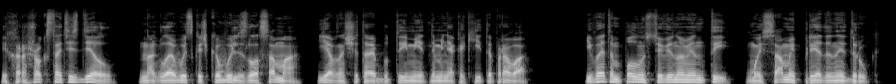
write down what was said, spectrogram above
И хорошо, кстати, сделал. Наглая выскочка вылезла сама, явно считая, будто имеет на меня какие-то права. И в этом полностью виновен ты, мой самый преданный друг.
